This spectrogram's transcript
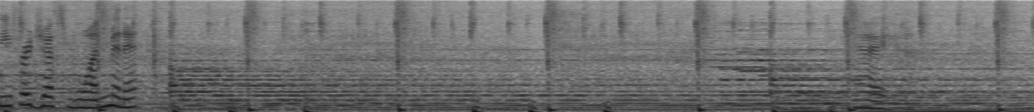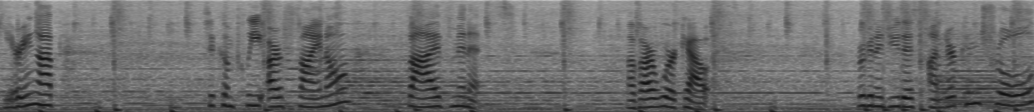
For just one minute. Okay. Gearing up to complete our final five minutes of our workout. We're going to do this under control.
